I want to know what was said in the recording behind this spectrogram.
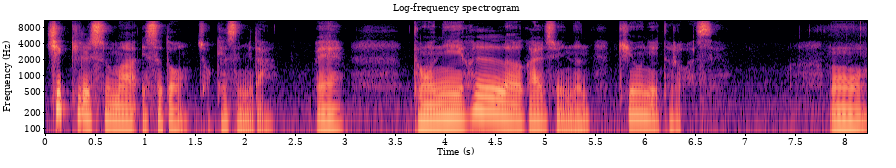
지킬 수만 있어도 좋겠습니다. 왜? 돈이 흘러갈 수 있는 기운이 들어왔어요. 뭐,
